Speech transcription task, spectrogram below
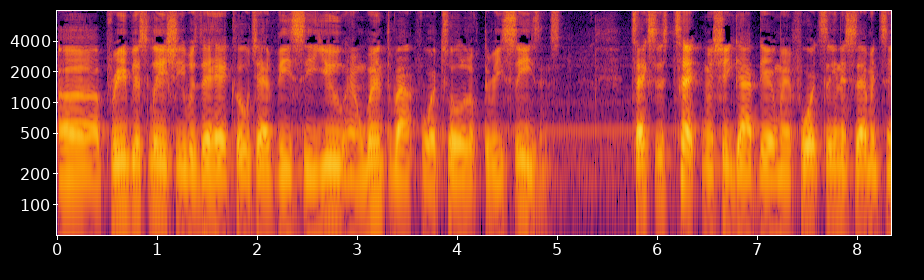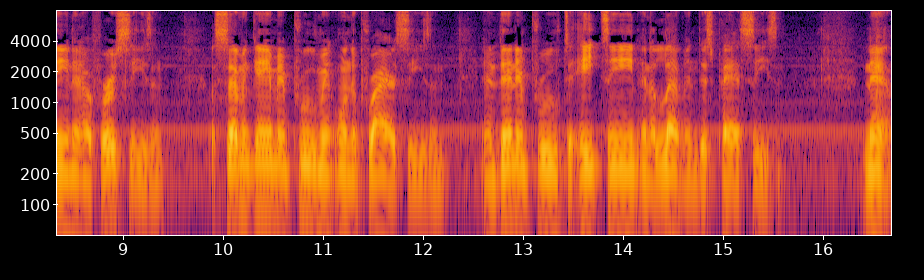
Uh, previously, she was the head coach at VCU and Winthrop for a total of three seasons. Texas Tech, when she got there, went 14 and 17 in her first season, a seven-game improvement on the prior season, and then improved to 18 and 11 this past season. Now,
